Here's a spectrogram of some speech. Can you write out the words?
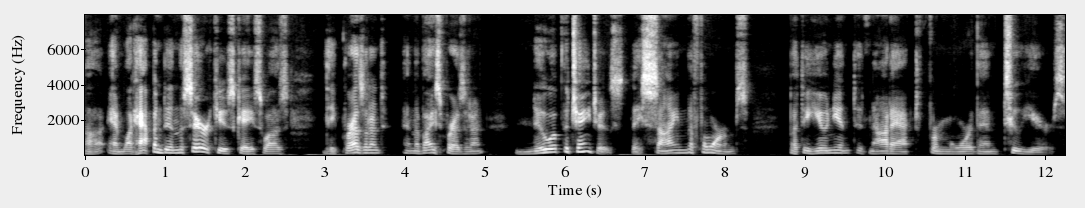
Uh, and what happened in the Syracuse case was the president and the vice president knew of the changes. They signed the forms, but the union did not act for more than two years.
